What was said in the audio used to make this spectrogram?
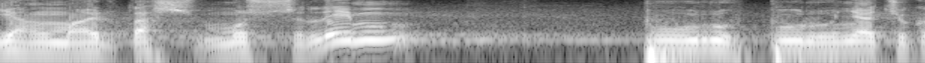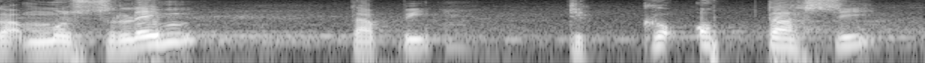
yang mayoritas muslim buruh-buruhnya juga muslim tapi dikooptasi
